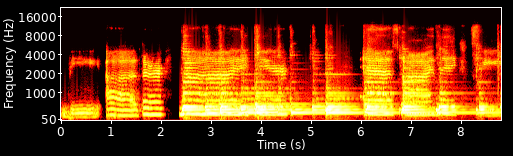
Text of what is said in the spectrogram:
The other night, dear, as I lay sleeping,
